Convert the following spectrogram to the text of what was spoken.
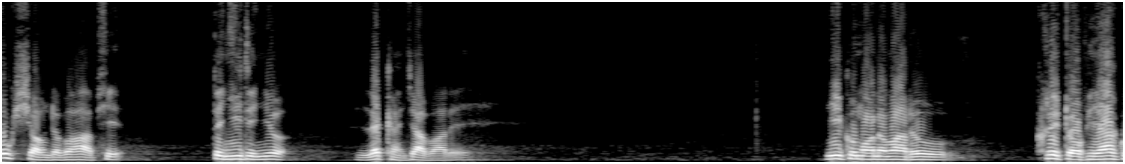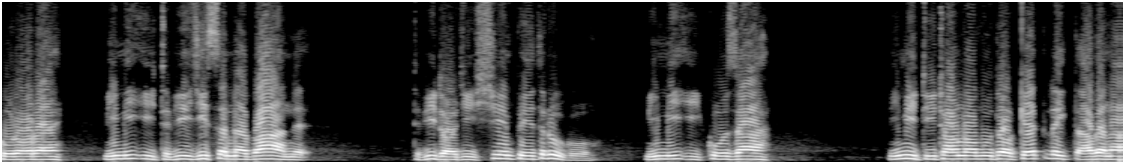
အုတ်ရှောင်တစ်ပါးအဖြစ်တညီတညွတ်လက်ခံကြပါတယ်ညီကုမောင်နှမတို့ခရစ်တော်ဖျားကိုယ်တော်တိုင်မိမိဤတပည့်ကြီး12ပါးနဲ့တပည့်တော်ကြီးရှင်ပေတရုကို မိမိဤကိုယ်စားမိမိတည်ထောင်တော်မူသောကက်သလစ်သာသနာ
